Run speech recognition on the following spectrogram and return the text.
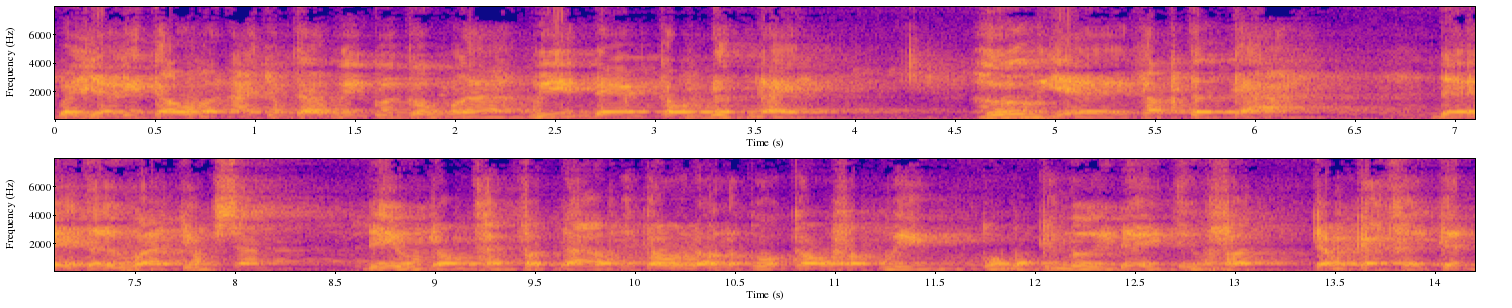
Bây giờ cái câu mà nãy chúng ta nguyện cuối cùng là nguyện đem công đức này hướng về khắp tất cả đệ tử và chúng sanh đều chọn thành Phật đạo. Cái câu đó là của câu phát nguyện của một cái người đệ tử Phật trong các thời kinh.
